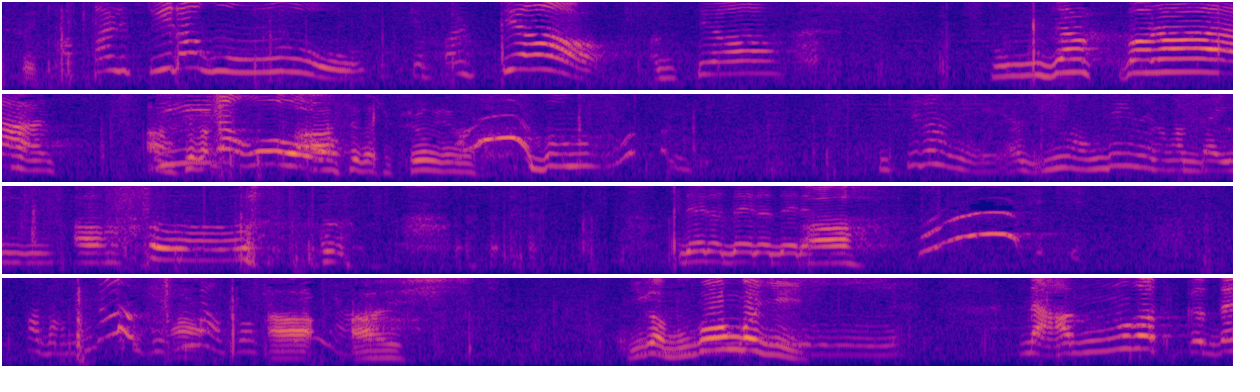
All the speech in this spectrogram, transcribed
있어. 아 빨리 뛰라고 새끼 빨리 뛰어 안 뛰어 동작 봐라 뛰라고 아, 알았어, 좀 조용히 좀. 해. 아, 너는 싫어해 야, 눈 엉덩이 내려간다 이 아, 내려 내려 내려 아, 아 남자랑 비슷해 아, 아빠 아, 아이씨. 네가 무거운 거지. 나 안 무겁거든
